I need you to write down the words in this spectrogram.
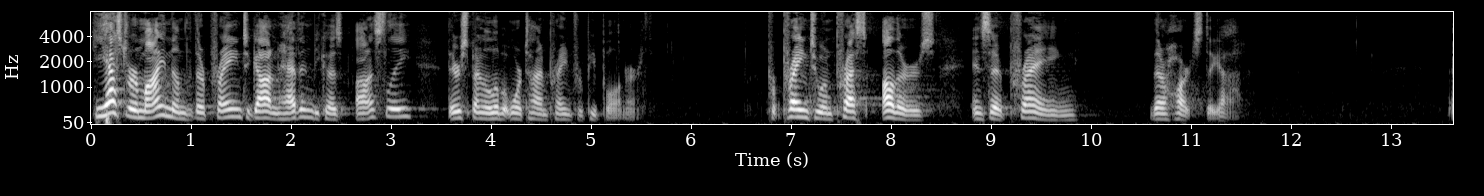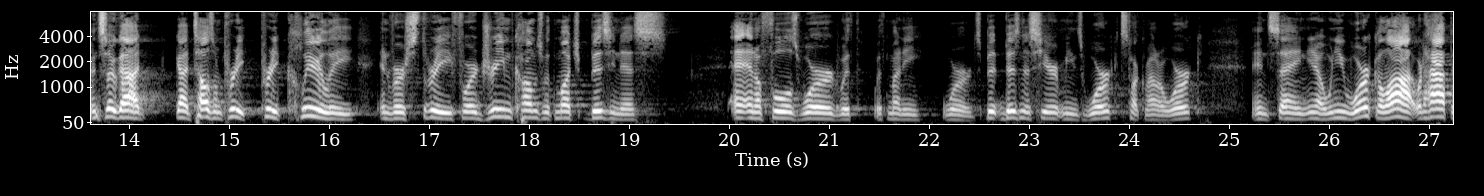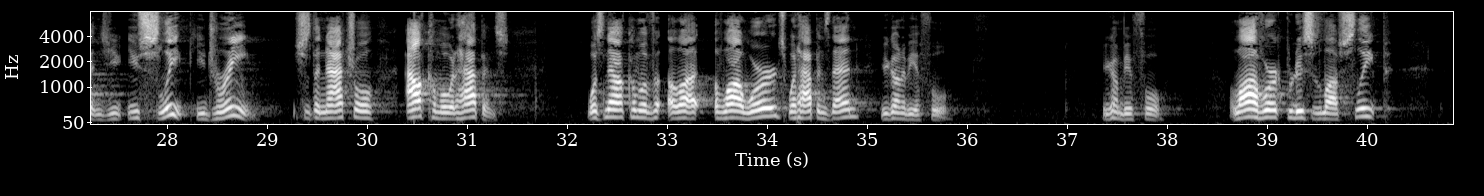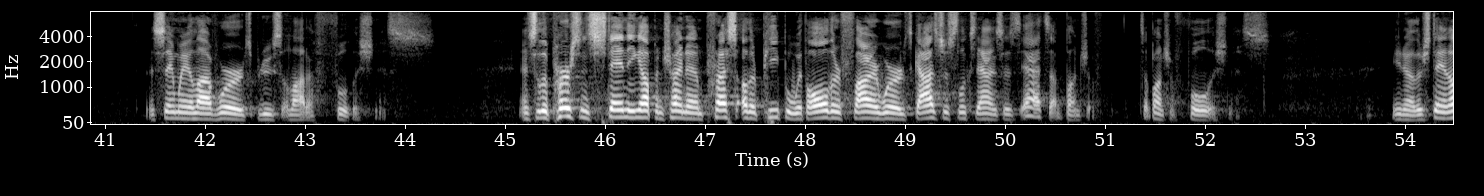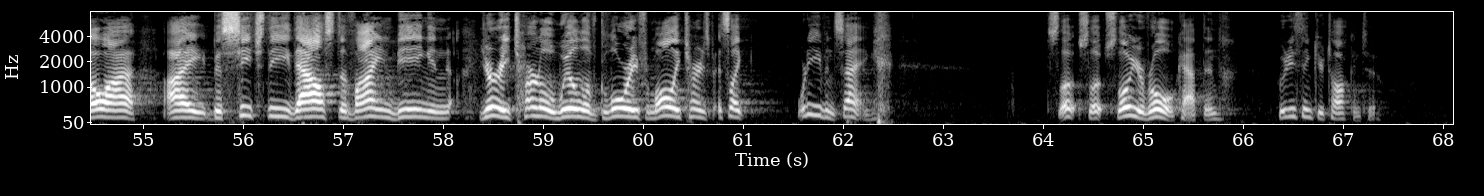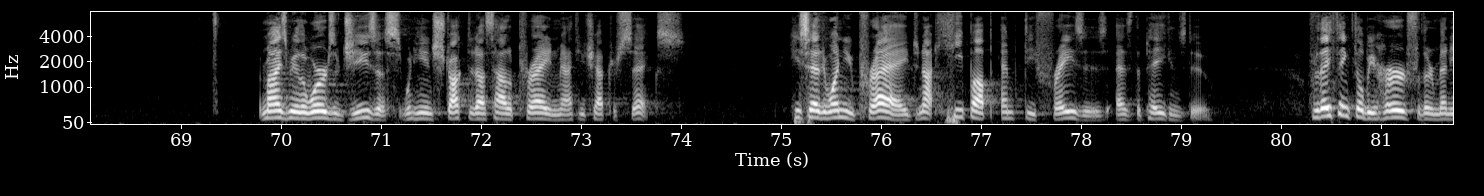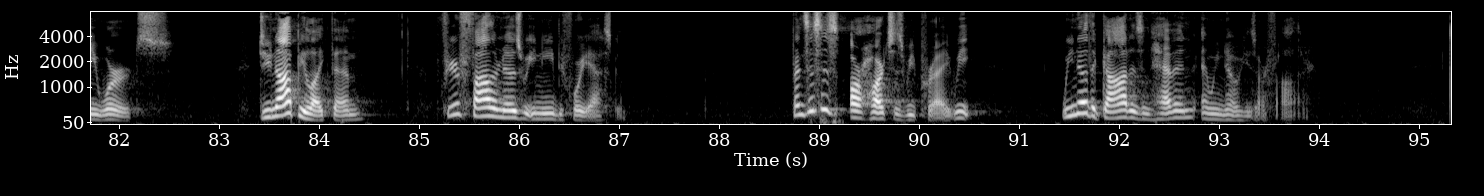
He has to remind them that they're praying to God in heaven because honestly, they're spending a little bit more time praying for people on earth. praying to impress others instead of praying their hearts to God. And so God, God tells them pretty, pretty clearly in verse 3 For a dream comes with much busyness and a fool's word with, with many words. Business here, it means work. It's talking about our work. And saying, you know, when you work a lot, what happens? You, you sleep, you dream. It's just the natural outcome of what happens. What's the outcome of a lot, a lot of words? What happens then? You're going to be a fool. You're going to be a fool. A lot of work produces a lot of sleep. The same way a lot of words produce a lot of foolishness. And so the person standing up and trying to impress other people with all their flowery words, God just looks down and says, Yeah, it's a bunch of it's a bunch of foolishness. You know, they're saying, Oh, I, I beseech thee, thou divine being, in your eternal will of glory from all eternity. It's like, what are you even saying? Slow, slow, slow your roll, Captain. Who do you think you're talking to? Reminds me of the words of Jesus when he instructed us how to pray in Matthew chapter 6. He said, When you pray, do not heap up empty phrases as the pagans do, for they think they'll be heard for their many words. Do not be like them, for your Father knows what you need before you ask Him. Friends, this is our hearts as we pray. We, we know that God is in heaven and we know He's our Father.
